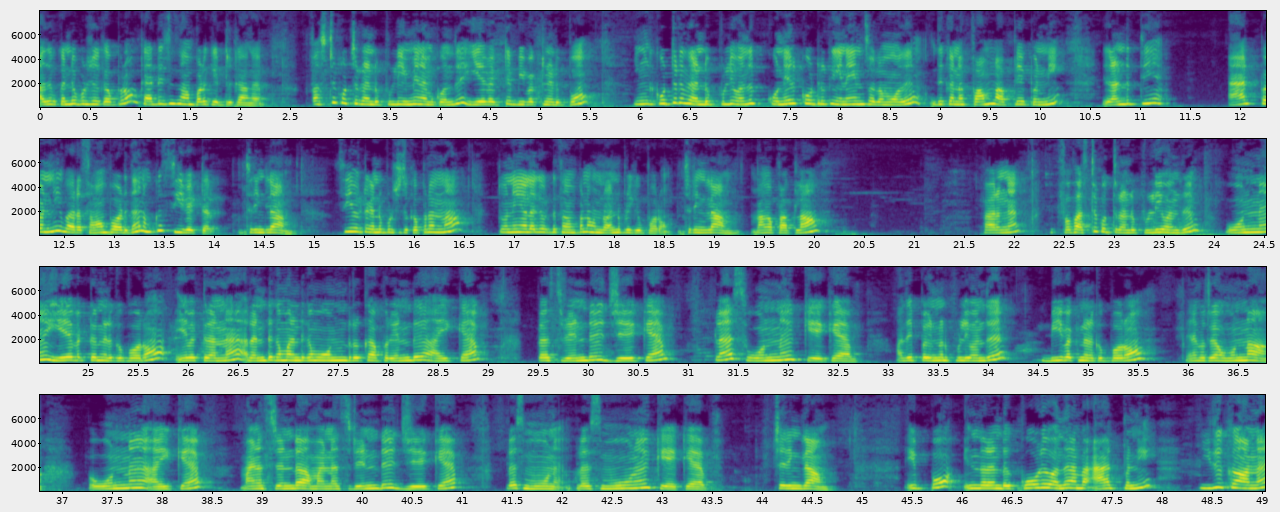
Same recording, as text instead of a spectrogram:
அது கண்டுபிடிச்சதுக்கப்புறம் கேட்டேஜின் சமன்பாடு கேட்டிருக்காங்க. ஃபஸ்ட்டு கொடுத்துருக்க ரெண்டு புள்ளியுமே நமக்கு வந்து ஏ வெக்டர் பி வெக்டர்னு எடுப்போம். இங்கே கொடுத்துருக்க ரெண்டு புள்ளி வந்து நேர்கோட்டிற்கு இணைன்னு சொல்லும் போது இதுக்கான ஃபார்ம் அப்ளை பண்ணி இது ரெண்டுத்தையும் ஆட் பண்ணி வர சமன்பாடு தான் நமக்கு சி வெக்டர் சரிங்களா? சி வெக்டர் கண்டுபிடிச்சதுக்கப்புறம் தான் துணை அலகு வெக்டர் சமன்பாடு நம்ம கண்டுபிடிக்க போகிறோம் சரிங்களா? வாங்க பார்க்கலாம். பாருங்கள் இப்போ ஃபஸ்ட்டு கொடுத்த ரெண்டு புள்ளி வந்து ஒன்று ஏ வெக்டர்னு எடுக்க போகிறோம் ஏ வெக்டர் என்ன? ரெண்டு கம்மா ரெண்டு கம்மா ஒன்று இருக்குது அப்போ ரெண்டு ஐ கேப் ப்ளஸ் ரெண்டு ஜே கேப் ப்ளஸ் ஒன்று கே கேப் அது இப்போ இன்னொரு புள்ளி வந்து பி வெக்டர்னு எடுக்க போகிறோம் என்ன கொடுத்துருக்காங்க ஒன்றா இப்போ ஒன்று ஐ கேப் மைனஸ் ரெண்டா? மைனஸ் ரெண்டு ஜே கேப் ப்ளஸ் மூணு. ப்ளஸ் மூணு கே கேப் சரிங்களா? இப்போது இந்த ரெண்டு கோடு வந்து நம்ம ஆட் பண்ணி இதுக்கான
